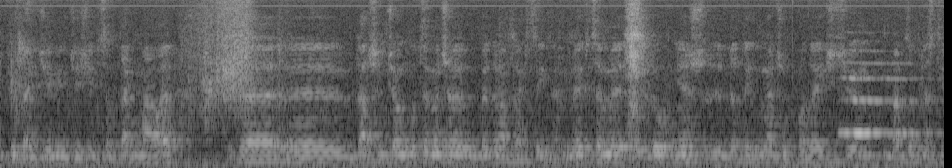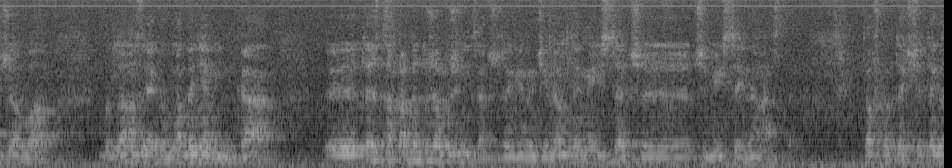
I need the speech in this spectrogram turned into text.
i tutaj 9, 10 są tak małe, że yy, w dalszym ciągu te mecze będą atrakcyjne. My chcemy również do tych meczów podejść yy, bardzo prestiżowo, bo dla nas jako dla Beniaminka y, to jest naprawdę duża różnica, czy zajmiemy dziewiąte miejsce, czy, czy miejsce jedenaste. To w kontekście tego,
